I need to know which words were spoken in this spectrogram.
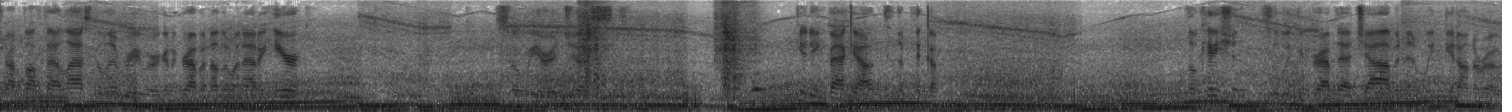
Dropped off that last delivery. We were gonna grab another one out of here. So we are just getting back out to the pickup location so we can grab that job and then we can get on the road.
